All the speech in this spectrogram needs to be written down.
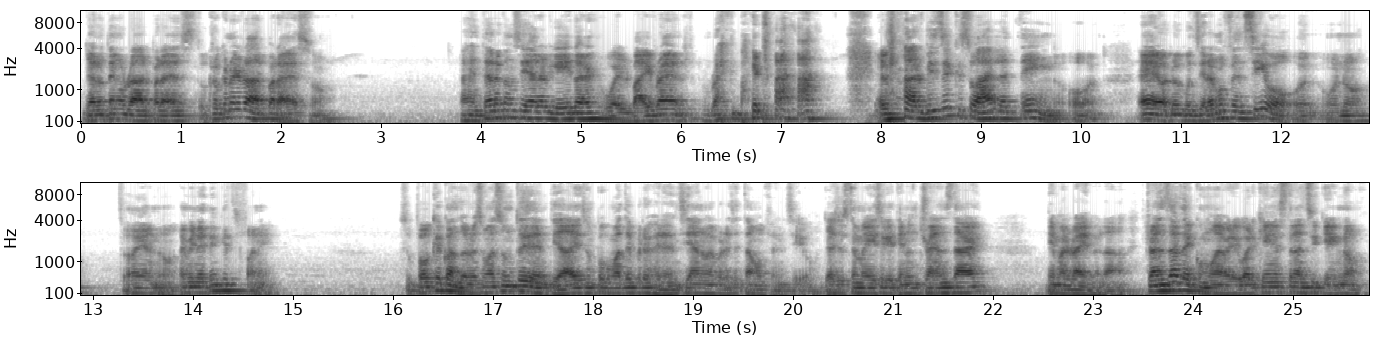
ya no tengo radar para esto. Creo que no hay radar para eso. La gente ahora considera el gaydar o el bi el radar bisexual, la thing, o, eh, lo consideran ofensivo o, o, no, todavía no. I mean, I think it's funny. Supongo que cuando no es un asunto de identidad y es un poco más de preferencia, no me parece tan ofensivo. Ya si usted me dice que tiene un transdar, dime right, ¿verdad? Transdar de como averiguar quién es trans y quién no.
